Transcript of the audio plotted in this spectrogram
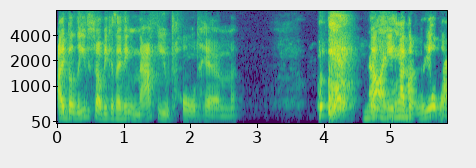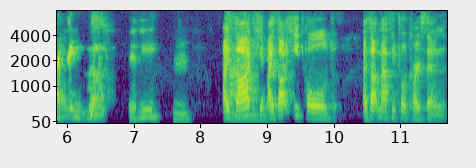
I believe so because I think Matthew told him No, that he had the real one. I think did he? Hmm. I thought he, um, I thought he told I thought Matthew told Carson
